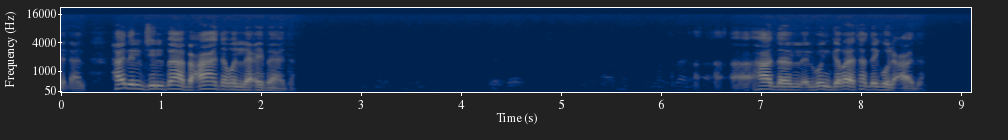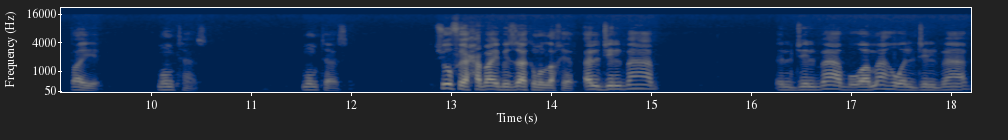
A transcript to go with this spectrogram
الآن. هل الجلباب عادة ولا عبادة؟ هذا الوين هذا يقول عادة. طيب ممتاز. ممتاز. شوفوا يا حبايبي جزاكم الله خير. الجلباب الجلباب وما هو الجلباب؟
